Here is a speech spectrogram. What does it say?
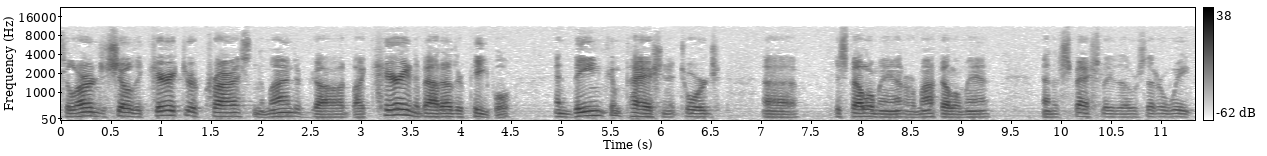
to learn to show the character of Christ and the mind of God by caring about other people and being compassionate towards uh, his fellow man or my fellow man, and especially those that are weak.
